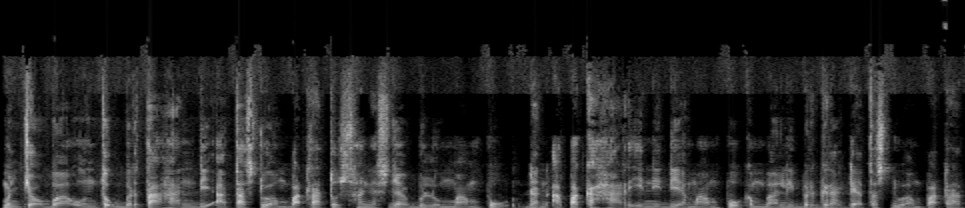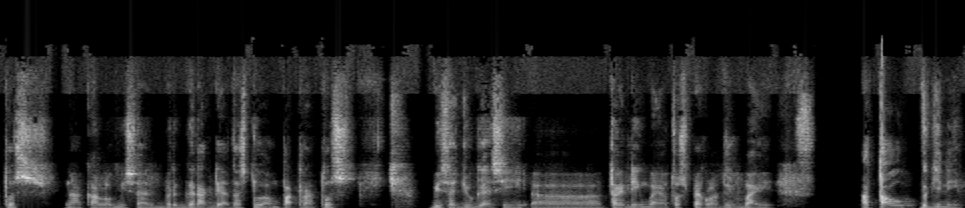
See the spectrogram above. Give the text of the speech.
mencoba untuk bertahan di atas 2400 hanya saja belum mampu. Dan apakah hari ini dia mampu kembali bergerak di atas 2400 nah kalau bisa bergerak di atas 2400 bisa juga sih uh, trading buy atau spekulatif buy. Atau begini.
